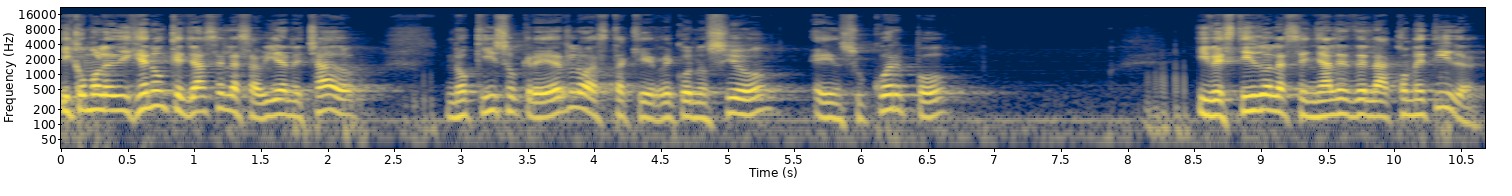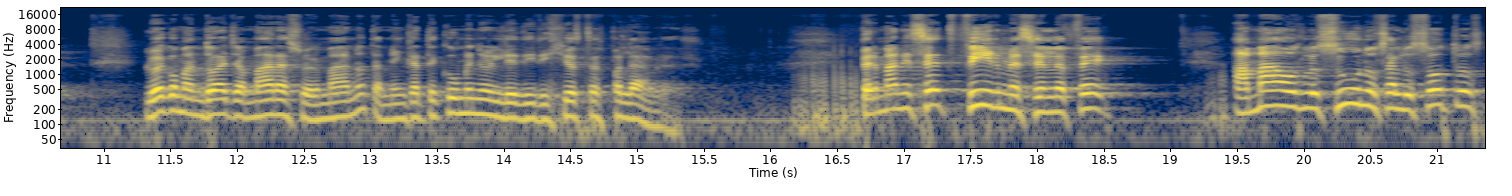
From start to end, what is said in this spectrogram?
Y como le dijeron que ya se las habían echado, no quiso creerlo hasta que reconoció en su cuerpo y vestido las señales de la cometida. Luego mandó a llamar a su hermano, también catecúmeno, y le dirigió estas palabras. Permaneced firmes en la fe, amaos los unos a los otros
